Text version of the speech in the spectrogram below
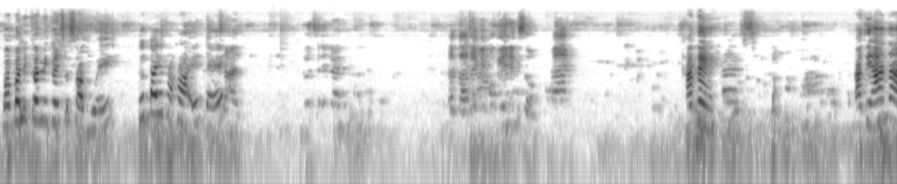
Babalik kami guys sa subway. Doon tayo kakain, te. Saan? Doon sa ilalim. So. Ate. Ate Ana.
